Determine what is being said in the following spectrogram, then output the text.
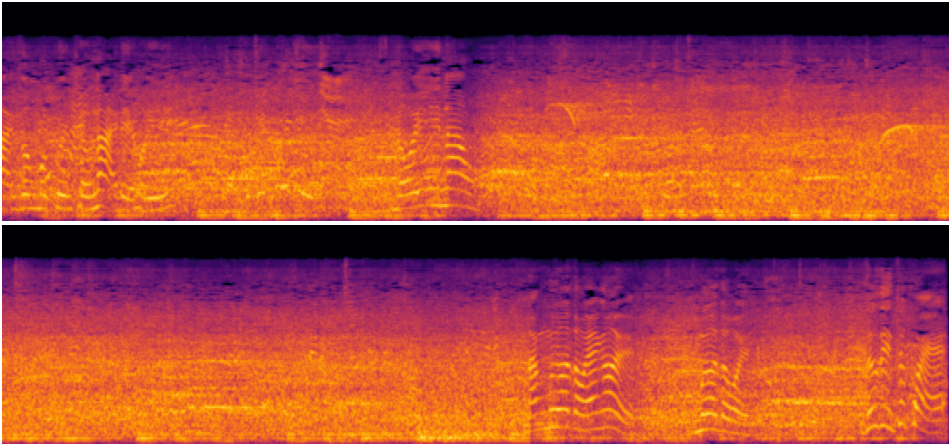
lại dùng một quyền khiếu nại để hội ý. Nói in nào? Đang mưa rồi anh ơi. Mưa rồi. Giữ gìn sức khỏe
